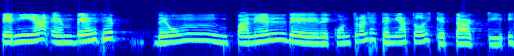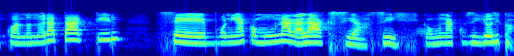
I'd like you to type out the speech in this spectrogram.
Tenía, en vez de, un panel de, controles, tenía todo disque táctil. Y cuando no era táctil, se ponía como una galaxia, sí, como una cosa. Y yo digo,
